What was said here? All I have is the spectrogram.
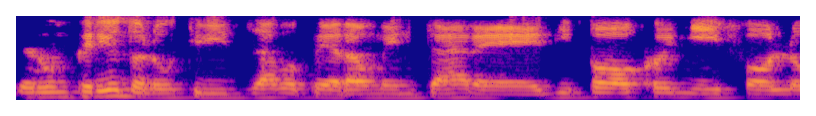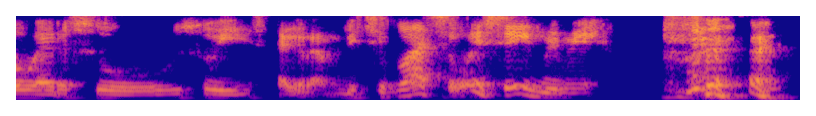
per un periodo lo utilizzavo per aumentare di poco i miei follower su, su Instagram. Dicevo, ah, se vuoi seguimi.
